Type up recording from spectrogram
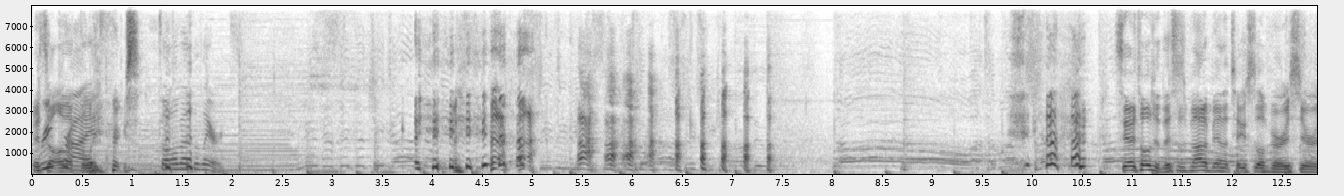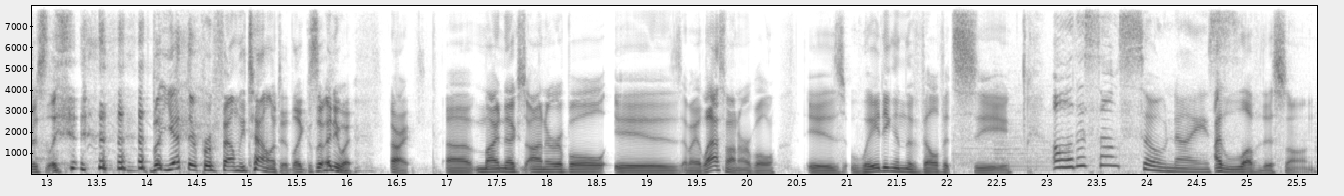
It's reprise. all about the lyrics. It's all about the lyrics. See, I told you this is not a band that takes itself very seriously, but yet they're profoundly talented. Like so. Anyway, all right. Uh, my next honorable is my last honorable is "Wading in the Velvet Sea." Oh, this song's so nice. I love this song.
